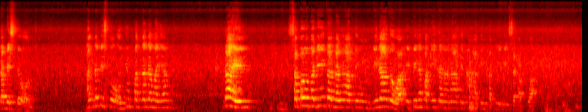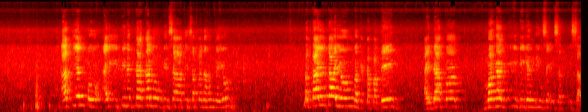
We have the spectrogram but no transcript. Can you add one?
the best doon? Ang the best doon, yung pagdadamayan. Dahil sa pamamagitan ng ating ginagawa, ipinapakita na natin ang ating pag-ibig sa kapwa. At yan po ay ipinagkakaloob din sa atin sa panahon ngayon. Na tayo-tayong magkakapatid, ay dapat mga ibigan din sa isa't isa.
